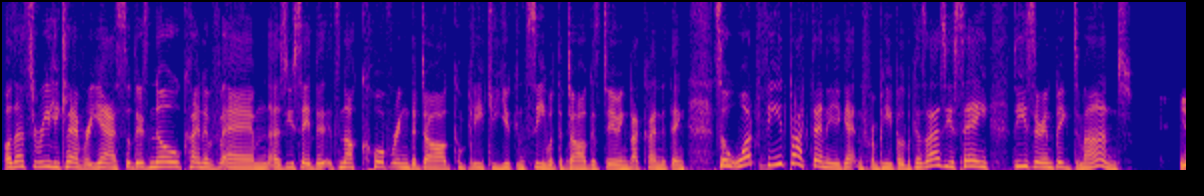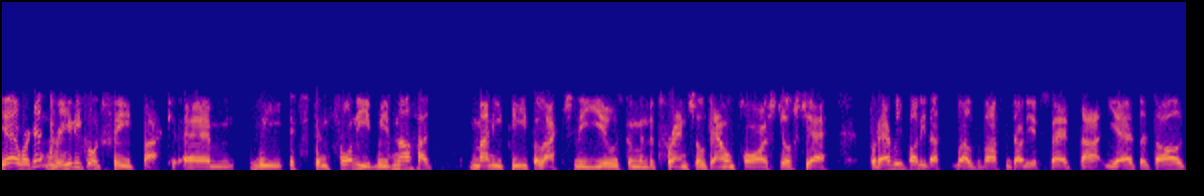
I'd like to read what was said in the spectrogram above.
Oh, that's really clever. Yeah. So there's no kind of, um, as you say, it's not covering the dog completely. You can see what the dog is doing, that kind of thing. So, what feedback then are you getting from people? Because, as you say, these are in big demand. Yeah, we're getting really good feedback. Um, we it's been funny. We've not had many people actually use them in the torrential downpours just yet. But everybody that well, the vast majority have said that yeah, the dog,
